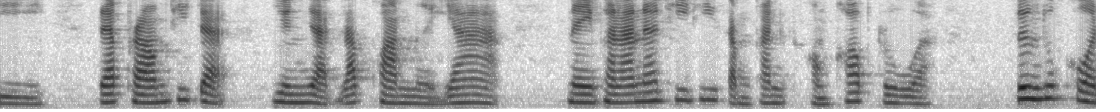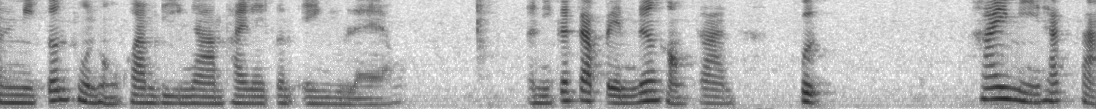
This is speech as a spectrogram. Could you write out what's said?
ดี และพร้อมที่จะ ยืนหยัดรับความเหนื่อยยาก ในภาระหน้าที่ที่สำคัญของครอบครัว ซึ่งทุกคนมีต้นทุนของความดีงามภายในตนเองอยู่แล้ว อันนี้ก็จะเป็นเรื่องของการฝึกให้มีทักษะ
